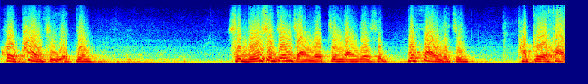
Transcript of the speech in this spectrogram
会派去也经。是卢世尊讲的《金刚经》是不坏的经，它不会坏。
